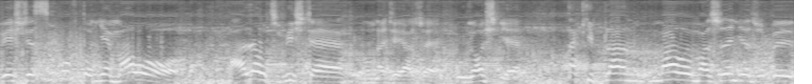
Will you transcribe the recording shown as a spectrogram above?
200 subów to nie mało, ale oczywiście mam nadzieję, że urośnie. Taki plan, małe marzenie, żeby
